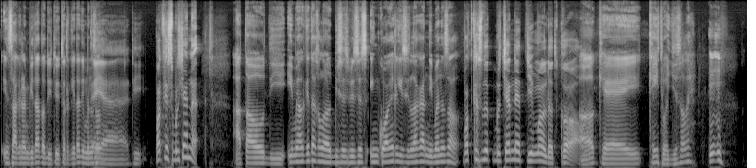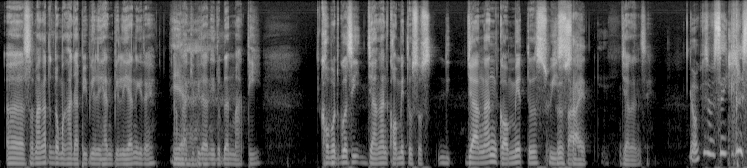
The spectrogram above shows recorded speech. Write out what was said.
Instagram kita atau di Twitter kita di mana? Iya di podcast bercanda. Atau di email kita kalau bisnis-bisnis inquiry silakan di mana Sal? Podcast.bercanda@gmail.com. Oke, kayak itu aja Sal ya. Eh, semangat untuk menghadapi pilihan-pilihan gitu ya. Iya. Apalagi pilihan hidup dan mati. Menurut gue sih jangan commit to sus- di- jangan commit to suicide. Suicide. Jangan sih. Gak bisa bahasa Inggris.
